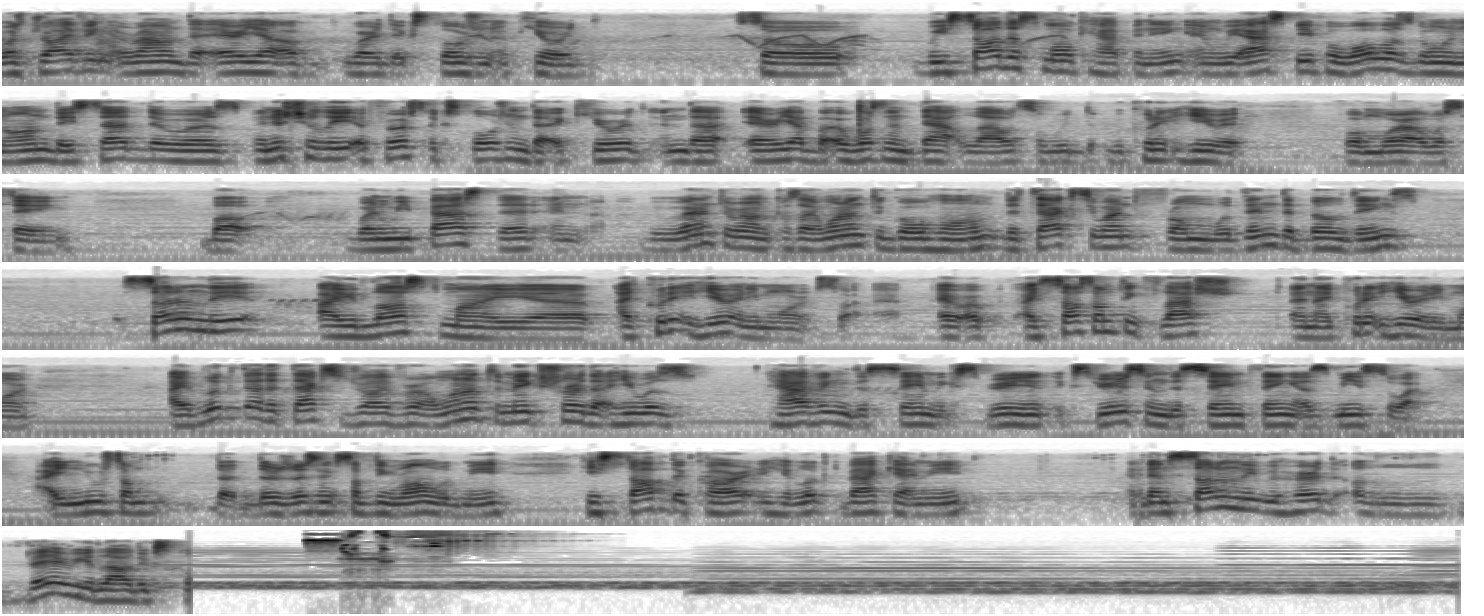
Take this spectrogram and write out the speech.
was driving around the area of where the explosion occurred. So we saw the smoke happening and we asked people what was going on. They said there was initially a first explosion that occurred in that area, but it wasn't that loud, so we, we couldn't hear it from where I was staying. But when we passed it and we went around because I wanted to go home, the taxi went from within the buildings. Suddenly, I lost my, uh, I couldn't hear anymore. So I, I, I saw something flash and I couldn't hear anymore. I looked at the taxi driver. I wanted to make sure that he was having the same experience, experiencing the same thing as me. So I, I knew that there's something wrong with me. He stopped the car and he looked back at me, and then suddenly we heard a very loud explosion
